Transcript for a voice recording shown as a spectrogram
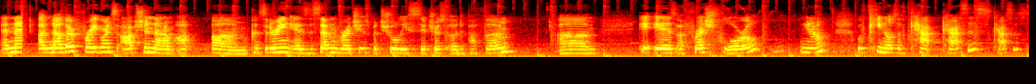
And then another fragrance option that I'm um, considering is the Seven Virtues Patchouli Citrus Eau de Parfum. Um, it is a fresh floral, you know, with keynotes of ca cassis. Cassis?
